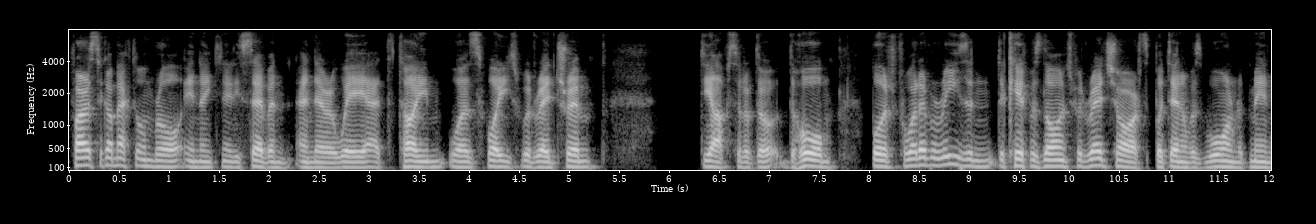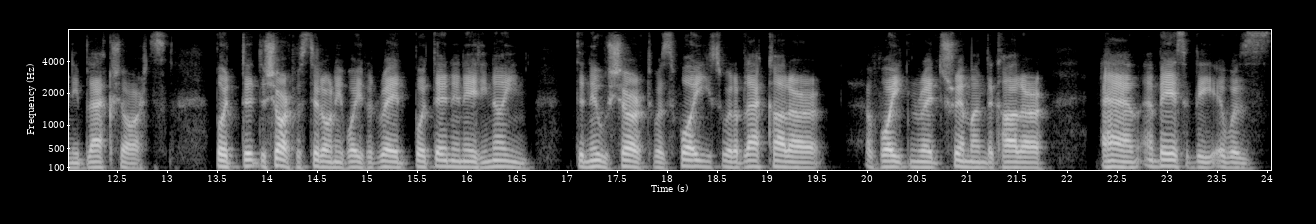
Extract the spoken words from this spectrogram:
Forest had gone back to Umbro in 1987, and their away at the time was white with red trim, the opposite of the, the home. But for whatever reason, the kit was launched with red shorts, but then it was worn with mainly black shorts. but the, the shirt was still only white with red. But then in '89, the new shirt was white with a black collar, a white and red trim on the collar, um, and basically it was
